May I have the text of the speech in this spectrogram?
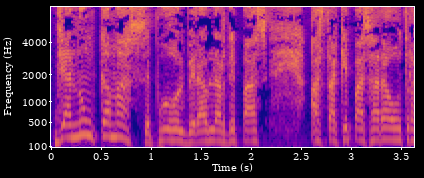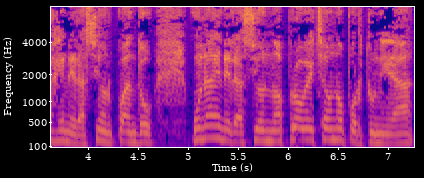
Ya nunca más se pudo volver a hablar de paz hasta que pasara otra generación. Cuando una generación no aprovecha una oportunidad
